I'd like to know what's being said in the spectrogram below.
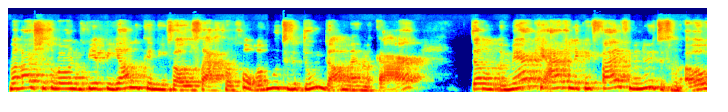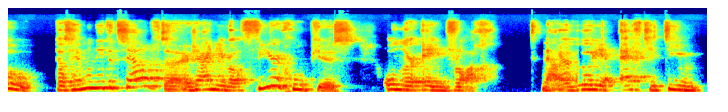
Maar als je gewoon op je Janneke niveau vraagt van, goh, wat moeten we doen dan met elkaar? Dan merk je eigenlijk in vijf minuten van, oh, dat is helemaal niet hetzelfde. Er zijn hier wel vier groepjes onder één vlag. Nou, dan wil je echt je team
